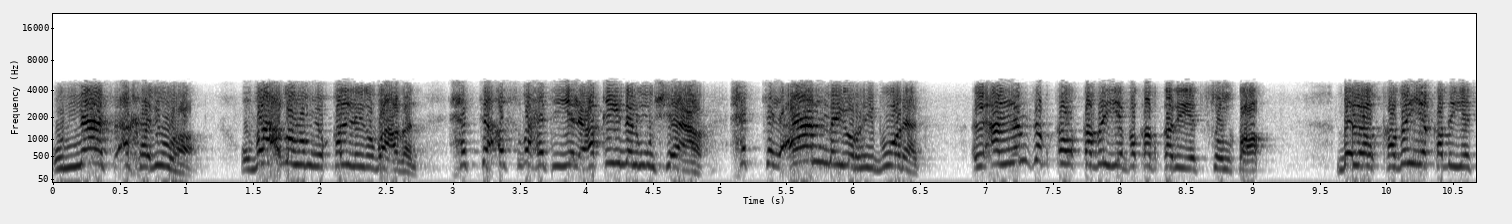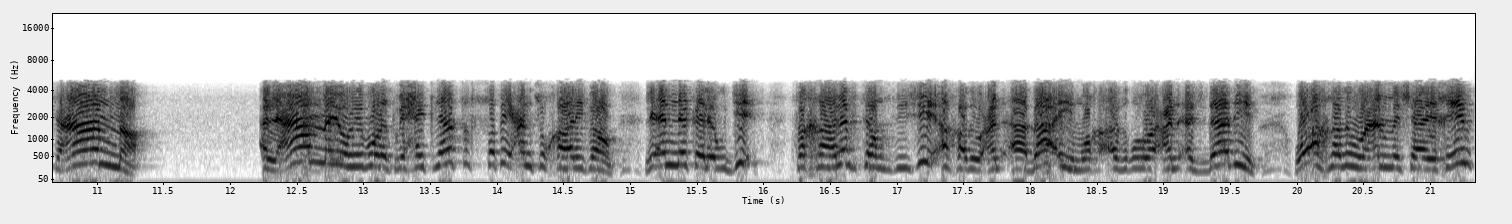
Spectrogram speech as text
والناس أخذوها وبعضهم يقلد بعضا حتى أصبحت هي العقيدة المشاعة حتى العامة يرهبونك. الآن لم تبقى القضية فقط قضية سلطة. بل القضية قضية عامة. العامة يرهبونك بحيث لا تستطيع أن تخالفهم لأنك لو جئت فخالفتهم في شيء أخذوا عن آبائهم وأخذوا عن أجدادهم وأخذوا عن مشايخهم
